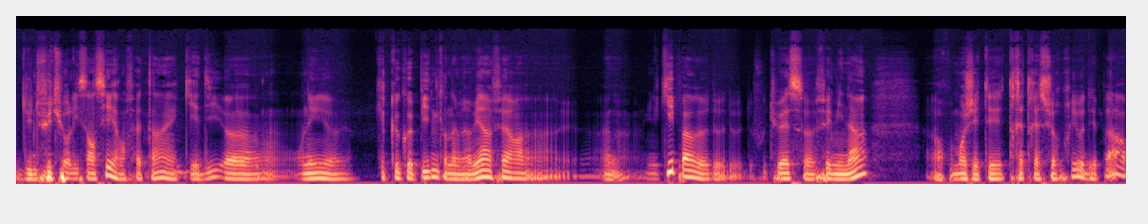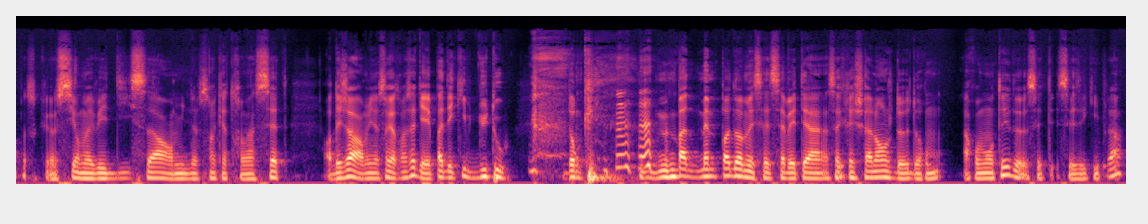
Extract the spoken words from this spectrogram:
d'une future licenciée, en fait, hein, qui est dit euh, on est euh, quelques copines qu'on aimerait bien faire un- une équipe hein, de, de, de foot US féminin. Alors, moi, j'étais très très surpris au départ, parce que si on m'avait dit ça en 1987, alors déjà, en 1987, il n'y avait pas d'équipe du tout. Donc, même pas, même pas d'hommes. Et ça, ça avait été un sacré challenge de, de rem- à remonter de cette- ces équipes-là.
